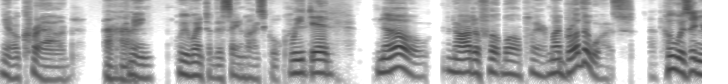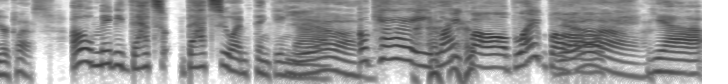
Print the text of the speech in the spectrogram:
you know, crowd. Uh-huh. I mean, we went to the same high school. We did. No, not a football player. My brother was. Who was in your class? Oh, maybe that's that's who I'm thinking Yeah. of. Okay, light bulb, light bulb. Yeah. Yeah.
